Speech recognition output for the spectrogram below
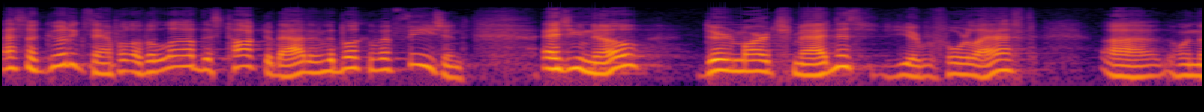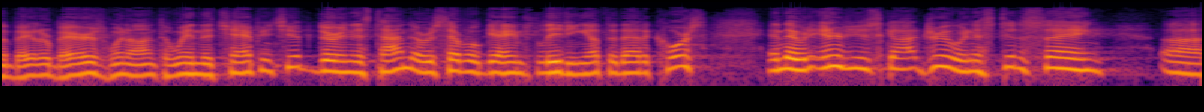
That's a good example of the love that's talked about in the book of Ephesians. As you know, during March Madness, year before last, uh, when the Baylor Bears went on to win the championship. During this time, there were several games leading up to that, of course, and they would interview Scott Drew, and instead of saying, uh,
